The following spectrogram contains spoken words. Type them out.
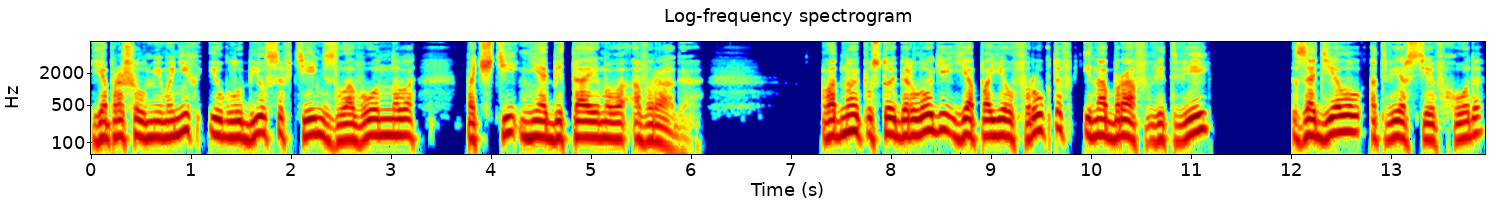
Я прошел мимо них и углубился в тень зловонного, почти необитаемого оврага. В одной пустой берлоге я поел фруктов и, набрав ветвей, заделал отверстие входа,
